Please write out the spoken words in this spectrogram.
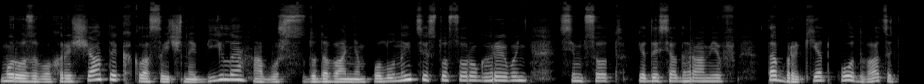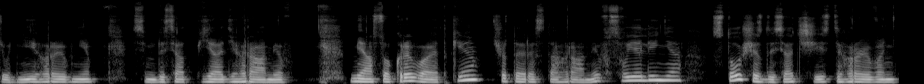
Морозиво хрещатик, класичне біле або ж з додаванням полуниці 140 гривень 750 грамів та брикет по 21 гривні 75 грамів. М'ясо креветки 400 грамів, своя лінія 166 гривень.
